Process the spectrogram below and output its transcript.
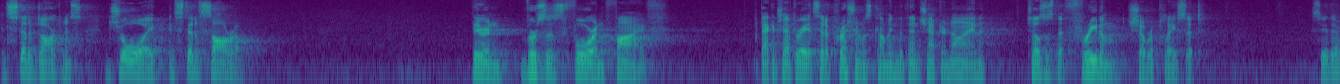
instead of darkness, joy instead of sorrow. There in verses 4 and 5. Back in chapter 8, it said oppression was coming, but then chapter 9 tells us that freedom shall replace it. See there?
